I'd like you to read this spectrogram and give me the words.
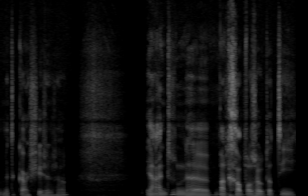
met de kastjes en zo. Ja, en toen, eh, maar de grap was ook dat hij,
